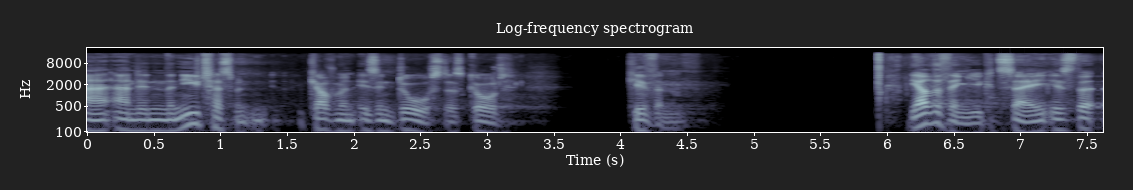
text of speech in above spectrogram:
Uh, and in the New Testament, government is endorsed as God given. The other thing you could say is that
